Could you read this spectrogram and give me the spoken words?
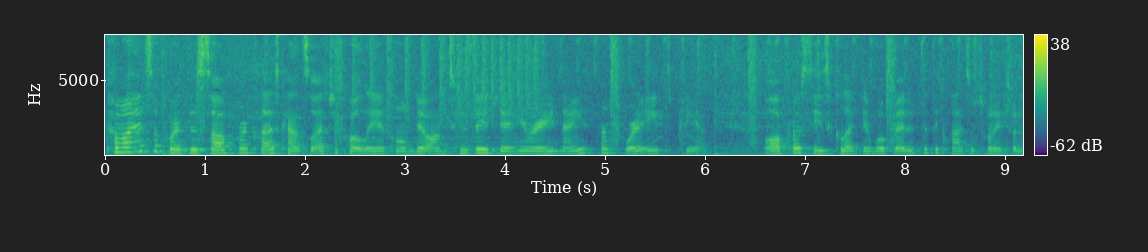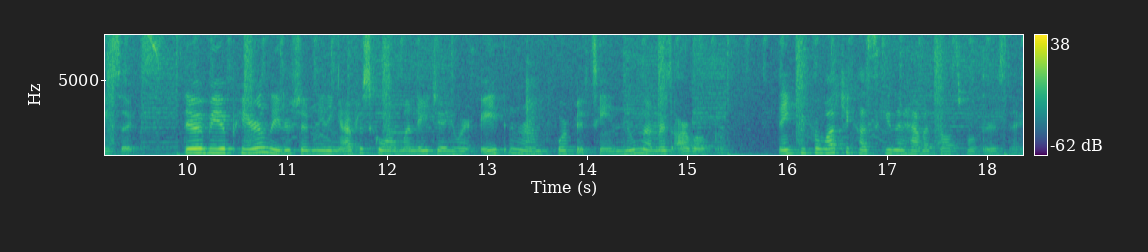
Come out and support the sophomore class council at Chipotle in Homedale on Tuesday, January 9th from 4 to 8 p.m. All proceeds collected will benefit the class of 2026. There will be a peer leadership meeting after school on Monday, January 8th in room 415. New members are welcome. Thank you for watching Huskies and have a thoughtful Thursday.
